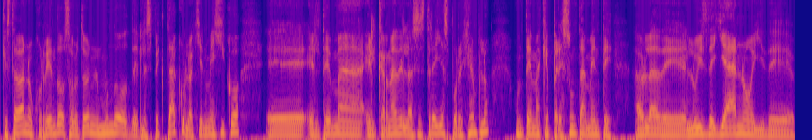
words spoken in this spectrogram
que estaban ocurriendo, sobre todo en el mundo del espectáculo aquí en México. Eh, el tema El Carnal de las Estrellas, por ejemplo, un tema que presuntamente habla de Luis de Llano y de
